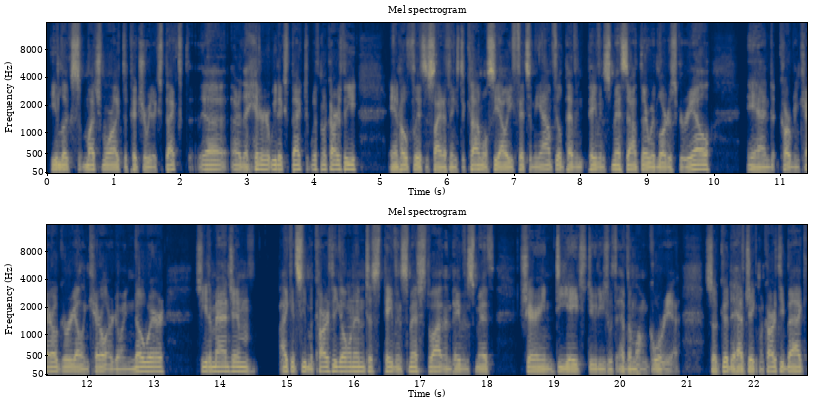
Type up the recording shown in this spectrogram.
He looks much more like the pitcher we'd expect, uh, or the hitter we'd expect with McCarthy. And hopefully, it's a sign of things to come. We'll see how he fits in the outfield. Pavin, Pavin Smith's out there with Lourdes Gurriel and Corbin Carroll. Gurriel and Carroll are going nowhere. So you'd imagine I could see McCarthy going into Pavin Smith's spot and Pavin Smith sharing DH duties with Evan Longoria. So good to have Jake McCarthy back.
